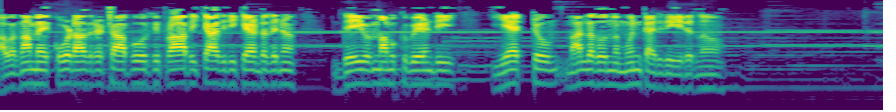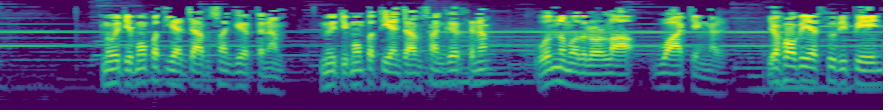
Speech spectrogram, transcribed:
അവർ നമ്മെ കൂടാതെ രക്ഷാപൂർത്തി പ്രാപിക്കാതിരിക്കേണ്ടതിന് ദൈവം നമുക്കുവേണ്ടി ഏറ്റവും നല്ലതൊന്ന് മുൻകരുതിയിരുന്നു. നൂറ്റി മുപ്പത്തിയഞ്ചാം സങ്കീർത്തനം. നൂറ്റി മുപ്പത്തിയഞ്ചാം സങ്കീർത്തനം ഒന്നു മുതലുള്ള വാക്യങ്ങൾ. യഹോവയെ സ്തുതിപ്പീൻ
